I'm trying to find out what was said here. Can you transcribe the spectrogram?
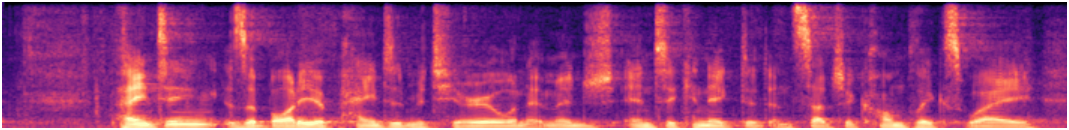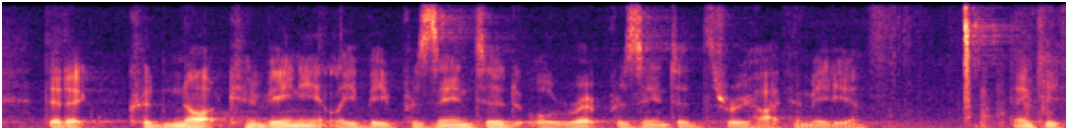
Painting is a body of painted material and image interconnected in such a complex way that it could not conveniently be presented or represented through hypermedia. Thank you.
